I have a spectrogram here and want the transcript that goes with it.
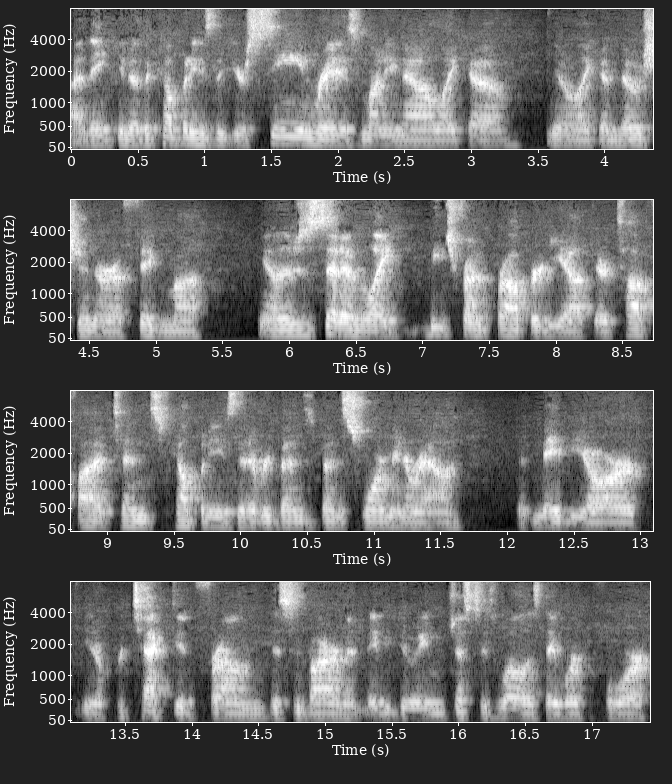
I think, you know, the companies that you're seeing raise money now, like a, you know, like a Notion or a Figma, you know, there's a set of like beachfront property out there, top five, 10 companies that everybody's been swarming around that maybe are, you know, protected from this environment, maybe doing just as well as they were before,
